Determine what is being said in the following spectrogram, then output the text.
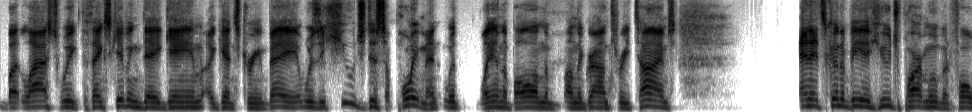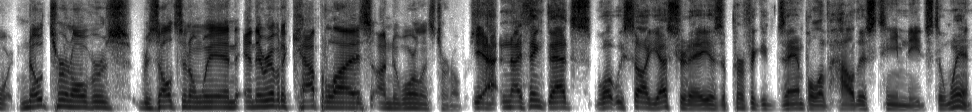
but last week, the Thanksgiving Day game against Green Bay, it was a huge disappointment with laying the ball on the on the ground three times and it's going to be a huge part moving forward. No turnovers results in a win, and they were able to capitalize on New Orleans turnovers. Yeah, and I think that's what we saw yesterday is a perfect example of how this team needs to win.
